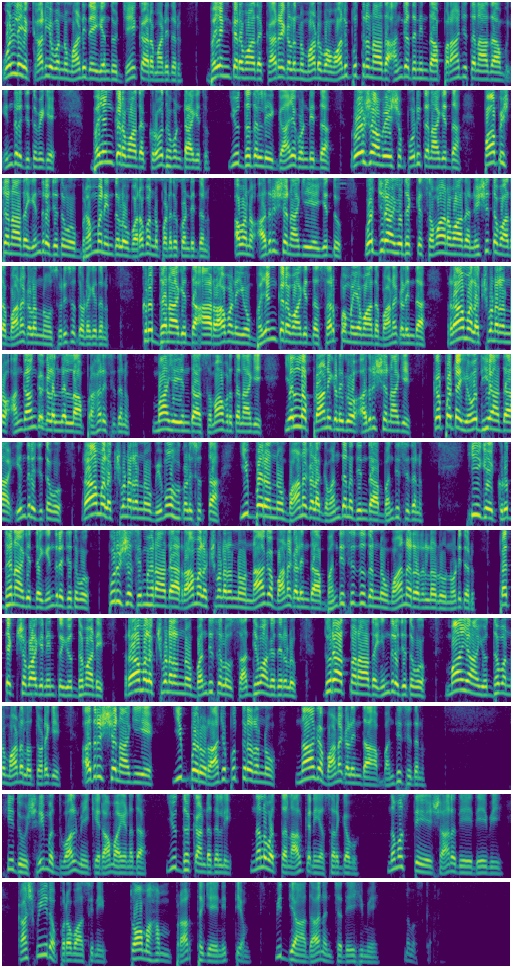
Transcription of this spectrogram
ಒಳ್ಳೆಯ ಕಾರ್ಯವನ್ನು ಮಾಡಿದೆ ಎಂದು ಜಯಕಾರ ಮಾಡಿದರು. ಭಯಂಕರವಾದ ಕಾರ್ಯಗಳನ್ನು ಮಾಡುವ ವಾಲಿಪುತ್ರನಾದ ಅಂಗದನಿಂದ ಪರಾಜಿತನಾದ ಇಂದ್ರಜಿತುವಿಗೆ ಭಯಂಕರವಾದ ಕ್ರೋಧ ಉಂಟಾಗಿತು ಯುದ್ಧದಲ್ಲಿ ಗಾಯಗೊಂಡಿದ್ದ, ರೋಷಾವೇಶ ಪೂರಿತನಾಗಿದ್ದ ಪಾಪಿಷ್ಟನಾದ ಇಂದ್ರಜಿತವು ಬ್ರಹ್ಮನಿಂದಲೂ ವರವನ್ನು ಪಡೆದುಕೊಂಡಿದ್ದನು. ಅವನು ಅದೃಶ್ಯನಾಗಿಯೇ ಇದ್ದು, ವಜ್ರಾಯುಧಕ್ಕೆ ಸಮಾನವಾದ ನಿಶ್ಚಿತವಾದ ಬಾಣಗಳನ್ನು ಸುರಿಸತೊಡಗಿದನು. ಕ್ರುದ್ಧನಾಗಿದ್ದ ಆ ರಾವಣೆಯು ಭಯಂಕರವಾಗಿದ್ದ ಸರ್ಪಮಯವಾದ ಬಾಣಗಳಿಂದ ರಾಮ ಲಕ್ಷ್ಮಣರನ್ನು ಅಂಗಾಂಗಗಳಲ್ಲೆಲ್ಲ ಪ್ರಹರಿಸಿದನು. ಮಾಯೆಯಿಂದ ಸಮಾವೃತನಾಗಿ, ಎಲ್ಲ ಪ್ರಾಣಿಗಳಿಗೂ ಅದೃಶ್ಯನಾಗಿ ಕಪಟ ಯೋಧಿಯಾದ ಇಂದ್ರಜಿತವು ರಾಮ ಲಕ್ಷ್ಮಣರನ್ನು ವಿಮೋಹಗೊಳಿಸುತ್ತಾ ಇಬ್ಬರನ್ನು ಬಾಣಗಳ ಬಂಧನದಿಂದ ಬಂಧಿಸಿದನು. ಹೀಗೆ ಕ್ರುದ್ಧನಾಗಿದ್ದ ಇಂದ್ರಜಿತವು ಪುರುಷ ಸಿಂಹರಾದ ರಾಮಲಕ್ಷ್ಮಣರನ್ನು ನಾಗ ಬಾಣಗಳಿಂದ ಬಂಧಿಸಿದುದನ್ನು ವಾನರರೆಲ್ಲರೂ ನೋಡಿದರು. ಪ್ರತ್ಯಕ್ಷವಾಗಿ ನಿಂತು ಯುದ್ಧ ಮಾಡಿ ರಾಮಲಕ್ಷ್ಮಣರನ್ನು ಬಂಧಿಸಲು ಸಾಧ್ಯವಾಗದಿರಲು ದುರಾತ್ಮನಾದ ಇಂದ್ರಜಿತವು ಮಾಯಾ ಯುದ್ಧವನ್ನು ಮಾಡಲು ತೊಡಗಿ ಅದೃಶ್ಯನಾಗಿಯೇ ಇಬ್ಬರು ರಾಜಪುತ್ರರನ್ನು ನಾಗ ಬಾಣಗಳಿಂದ ಬಂಧಿಸಿದನು. ಇದು ಶ್ರೀಮದ್ ವಾಲ್ಮೀಕಿ ರಾಮಾಯಣದ ಯುದ್ಧಕಾಂಡದಲ್ಲಿ ನಲವತ್ತ ನಾಲ್ಕನೆಯ ಸರ್ಗವು. ನಮಸ್ತೆ ಶಾರದೆ ದೇವಿ, ಕಾಶ್ಮೀರ ಪುರವಾಸಿನಿ, ತ್ವಾಮಹಂ ಪ್ರಾರ್ಥಗೆ ನಿತ್ಯಂ, ವಿದ್ಯಾದಾನಂಚ ದೇಹಿಮೆ. ನಮಸ್ಕಾರ.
